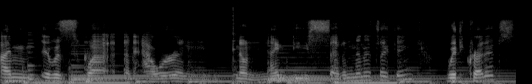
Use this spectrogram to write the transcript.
I'm. It was what an hour and no, 97 minutes, I think, with credits.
